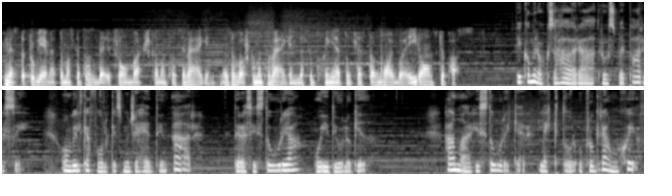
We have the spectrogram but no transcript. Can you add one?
Nästa problem är att om man ska ta sig därifrån, vart ska man ta sig vägen? Alltså var ska man ta vägen? Därför poängen är att de flesta av dem har ju bara iranska pass. Vi kommer också höra Rosbe Parsi om vilka folkets mujahedin är, deras historia och ideologi. Han är historiker, lektor och programchef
